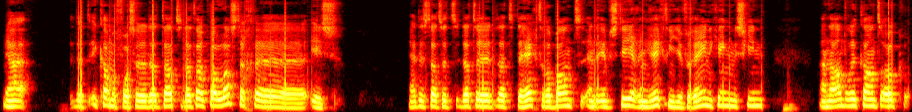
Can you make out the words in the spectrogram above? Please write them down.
ja, dat, ik kan me voorstellen dat dat, dat ook wel lastig is. Ja, dus dat, het, dat, de, dat de hechtere band en de investering richting je vereniging misschien aan de andere kant ook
